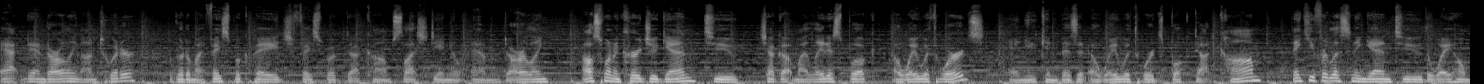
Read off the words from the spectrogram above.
at Dan Darling on Twitter or go to my Facebook page, facebook.com slash Daniel M. Darling. I also want to encourage you again to check out my latest book, Away with Words, and you can visit awaywithwordsbook.com. Thank you for listening again to the Way Home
